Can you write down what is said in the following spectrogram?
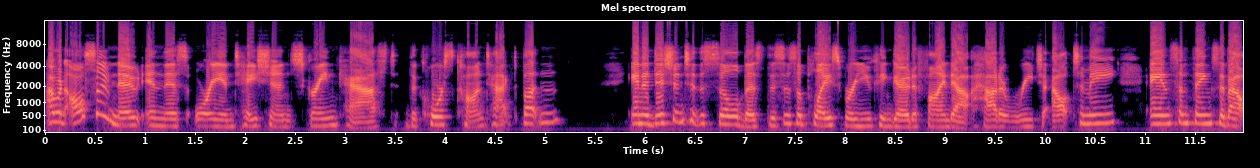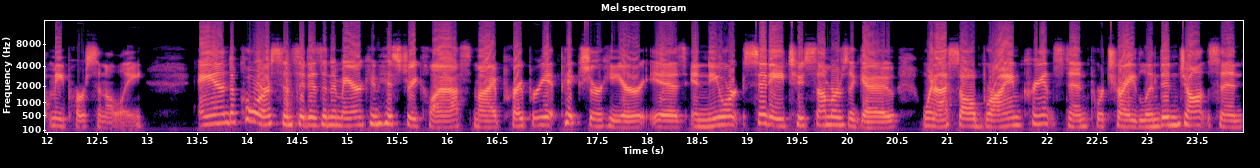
I would also note in this orientation screencast the course contact button. In addition to the syllabus, this is a place where you can go to find out how to reach out to me and some things about me personally. And of course, since it is an American history class, my appropriate picture here is in New York City two summers ago when I saw Bryan Cranston portray Lyndon Johnson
